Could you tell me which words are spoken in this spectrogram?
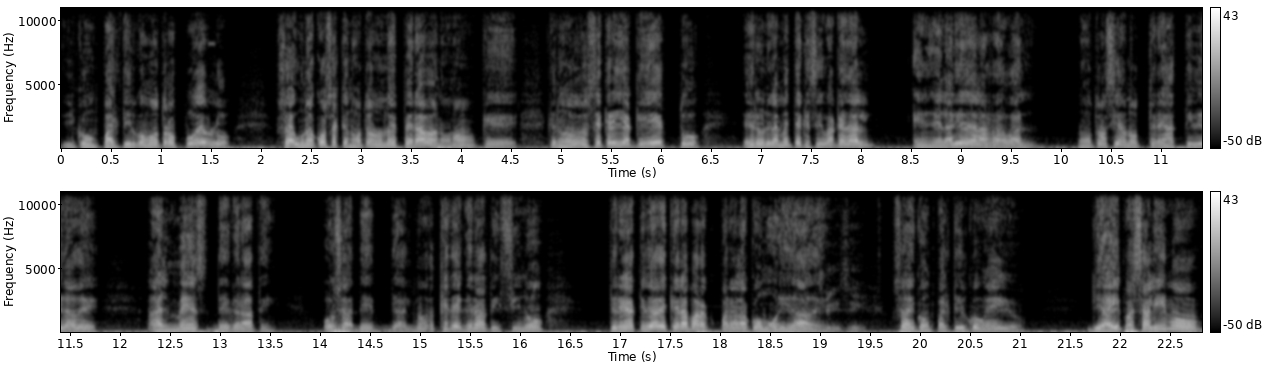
y compartir con otros pueblos. O sea, una cosa que nosotros no nos esperábamos, ¿no? Que, que nosotros se creía que esto era únicamente que se iba a quedar en el área del arrabal. Nosotros hacíamos tres actividades al mes de gratis. O sea, de, de- no es que de gratis, sino tres actividades que era para, para las comunidades. Sí, sí. O sea, y compartir con ellos. De ahí pues salimos,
